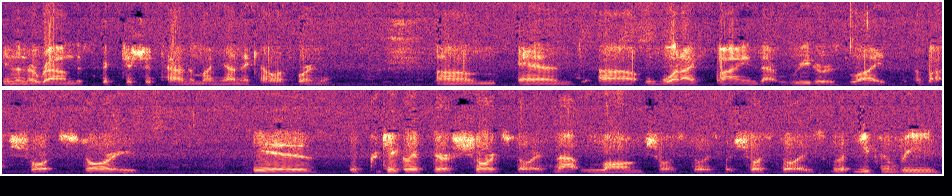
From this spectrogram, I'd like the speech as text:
in and around this fictitious town of Mañana, California. Um, and uh, what I find that readers like about short stories is, particularly if they're short stories, not long short stories, but short stories that you can read,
